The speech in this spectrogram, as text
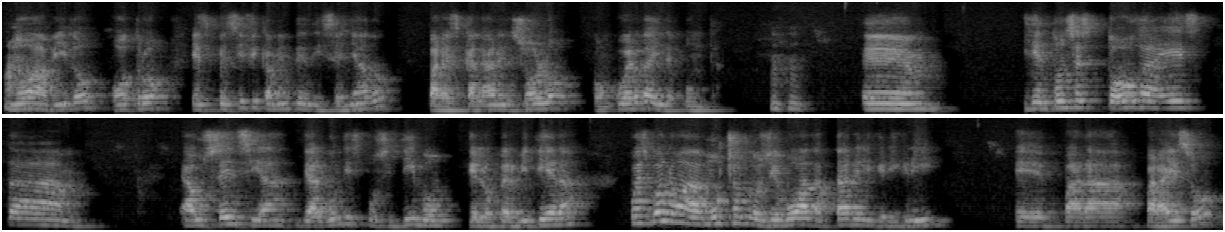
No ha habido otro específicamente diseñado para escalar en solo, con cuerda y de punta. Em, y entonces toda esta ausencia de algún dispositivo que lo permitiera, pues bueno, a muchos los llevó a adaptar el grigri eh, para, para eso.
